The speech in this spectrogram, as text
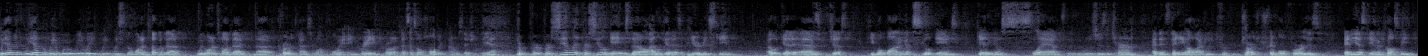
We haven't. We haven't. We, we, we, we, we still want to talk about. We want to talk about uh, prototypes at one point and grading prototypes. That's a whole different conversation. Yeah. For, for, for sealed for sealed games, though, I look at it as a pyramid scheme. I look at it as just people buying up sealed games, getting them slabbed, which is the term, and then thinking, oh, I can tr- charge triple for this NES game that cost me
